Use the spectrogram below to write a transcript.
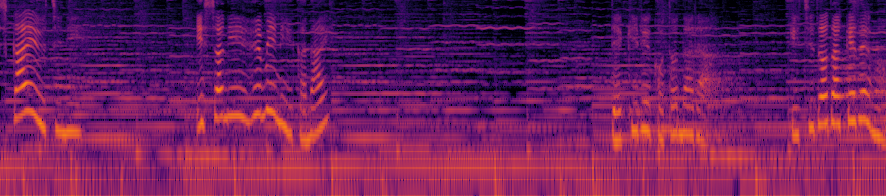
近いうちに一緒に海に行かない？できることなら一度だけでも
